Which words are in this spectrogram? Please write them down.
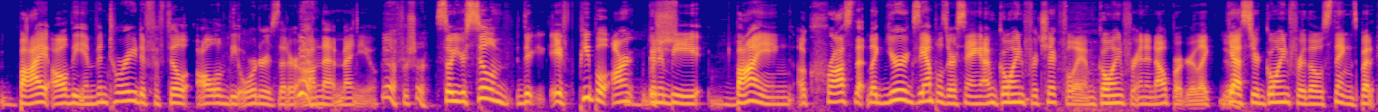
buy all the inventory to fulfill all of the orders that are on that menu. Yeah, for sure. So you're still if people aren't going to be buying across that like your examples are saying I'm going for Chick-fil-A, I'm going for In-N-Out Burger. Like yes, you're going for those things, but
